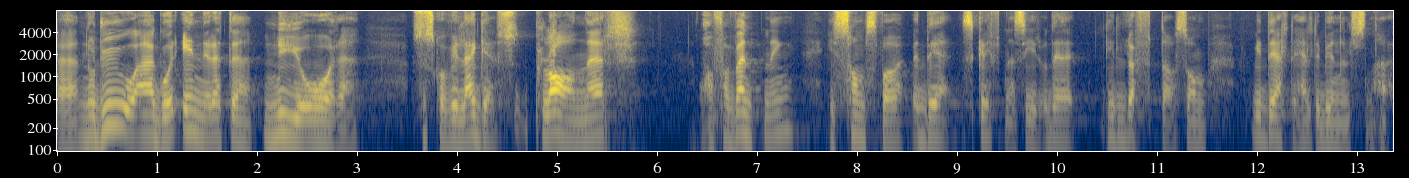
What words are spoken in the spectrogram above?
Eh, når du og jeg går inn i dette nye året, så skal vi legge planer og ha forventning i samsvar med det Skriftene sier, og det de løfter som vi delte helt i begynnelsen her.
